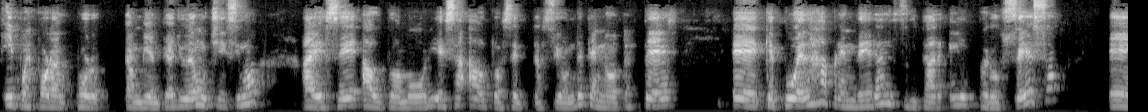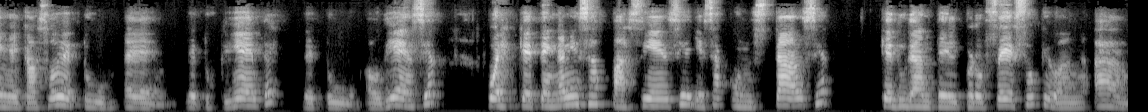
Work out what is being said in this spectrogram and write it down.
Y pues por, por, también te ayuda muchísimo a ese autoamor y esa autoaceptación de que no te estés, eh, que puedas aprender a disfrutar el proceso en el caso de, tu, de tus clientes, de tu audiencia, pues que tengan esa paciencia y esa constancia que durante el proceso que van a,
